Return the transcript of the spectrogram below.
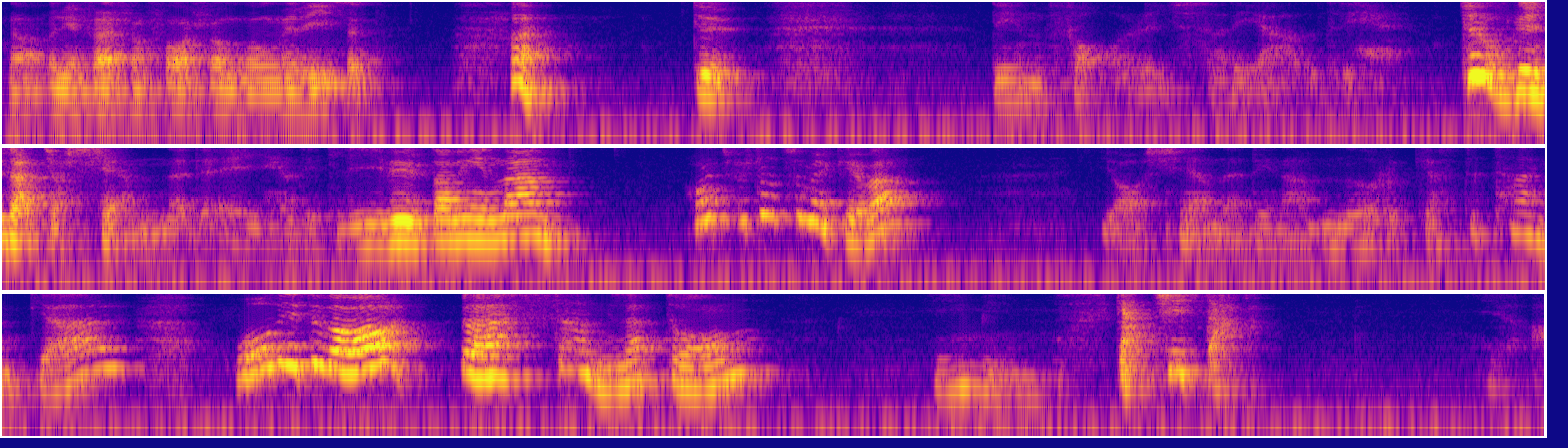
Ja, ungefär som fars omgång med riset. Du, din far risar dig aldrig. Tror du inte att jag känner dig ditt liv utan innan? Har du inte förstått så mycket va? Jag känner dina mörkaste tankar. Och vet du vad? Jag har samlat dem i min skattkista. Ja,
